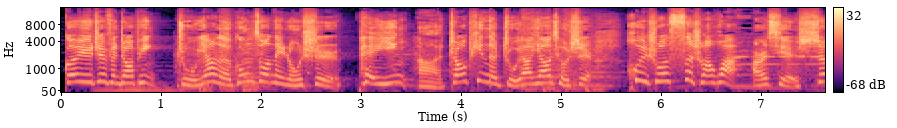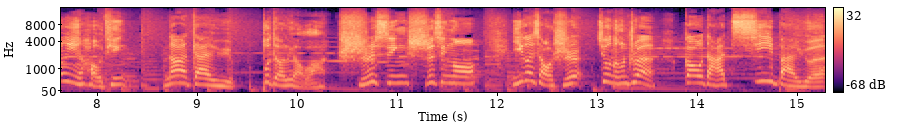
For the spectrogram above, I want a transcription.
关于这份招聘，主要的工作内容是配音啊。招聘的主要要求是会说四川话，而且声音好听，那待遇不得了啊！时薪时薪哦，一个小时就能赚高达七百元。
